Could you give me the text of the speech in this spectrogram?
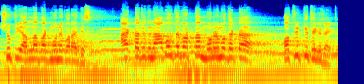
শুক্রিয়া আল্লাহ পাক মনে করাই দিয়েছে আর একটা যদি না বলতে পারতাম মনের মধ্যে একটা অতৃপ্তি থেকে যাইতো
